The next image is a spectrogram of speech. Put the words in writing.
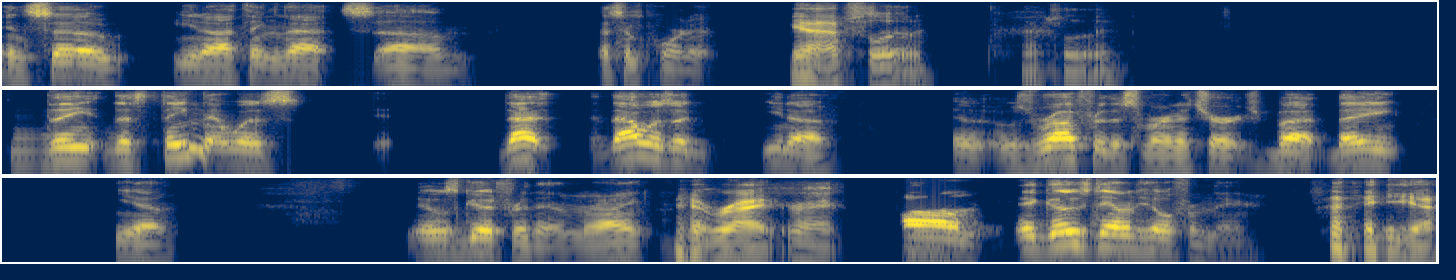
And so, you know, I think that's um that's important. Yeah, absolutely. So, absolutely. The the thing that was that that was a you know it was rough for the Smyrna church, but they you know it was good for them, right? right, right. Um, it goes downhill from there. yeah.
